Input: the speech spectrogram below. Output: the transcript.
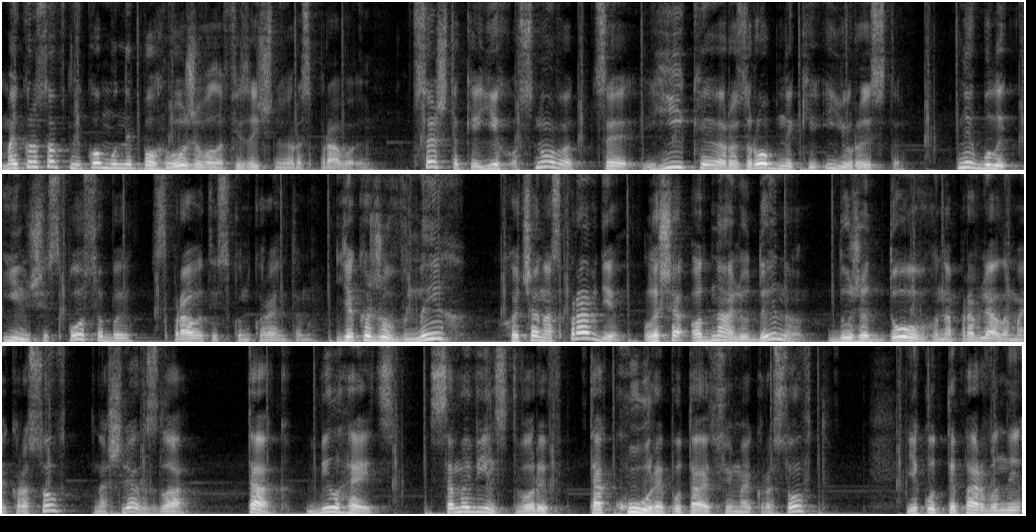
Microsoft нікому не погрожувала фізичною розправою. Все ж таки, їх основа це гіки, розробники і юристи. В них були інші способи справитись з конкурентами. Я кажу в них, хоча насправді лише одна людина дуже довго направляла Microsoft на шлях зла. Так, Білл Гейтс. Саме він створив таку репутацію Microsoft, яку тепер вони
